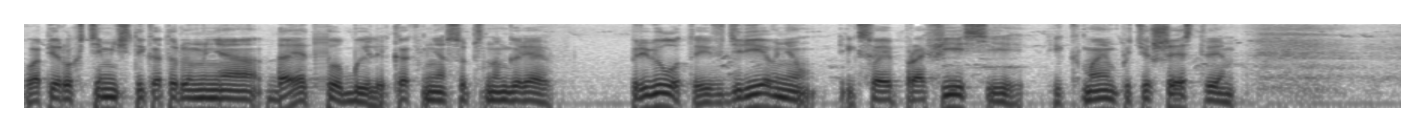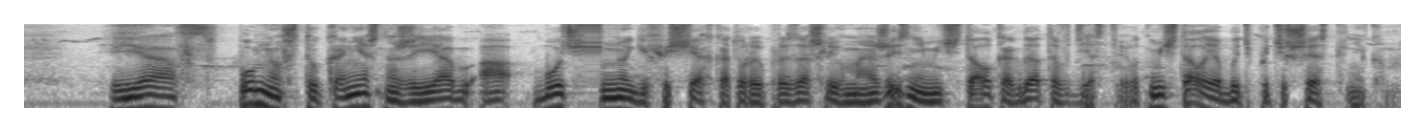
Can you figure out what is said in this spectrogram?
во-первых, те мечты, которые у меня до этого были, как меня, собственно говоря, привело-то и в деревню, и к своей профессии, и к моим путешествиям. Я вспомнил, что, конечно же, я об очень многих вещах, которые произошли в моей жизни, мечтал когда-то в детстве. Вот мечтал я быть путешественником,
